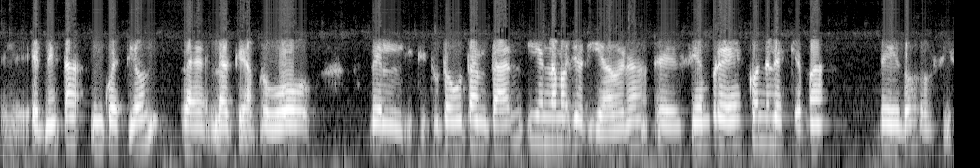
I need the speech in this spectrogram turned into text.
eh, en esta en cuestión, la, que aprobó del Instituto Butantán y en la mayoría, ¿verdad? Eh, siempre es con el esquema de dos dosis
